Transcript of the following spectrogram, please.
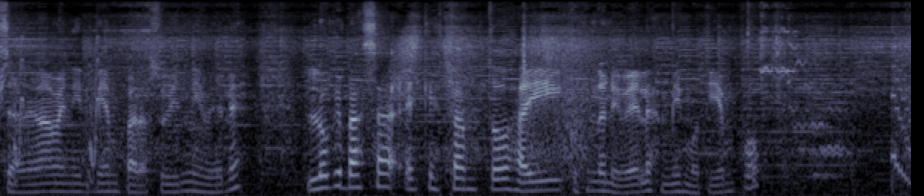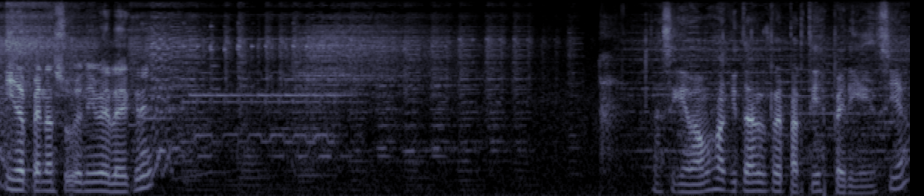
O sea, me va a venir bien para subir niveles. Lo que pasa es que están todos ahí cogiendo niveles al mismo tiempo. Y apenas sube niveles, ¿crees? Así que vamos a quitar el repartir experiencia.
